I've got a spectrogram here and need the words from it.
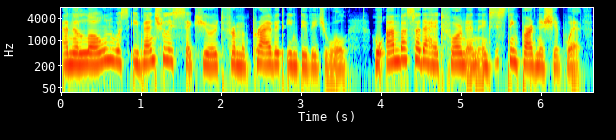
and a loan was eventually secured from a private individual who Ambasada had formed an existing partnership with.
